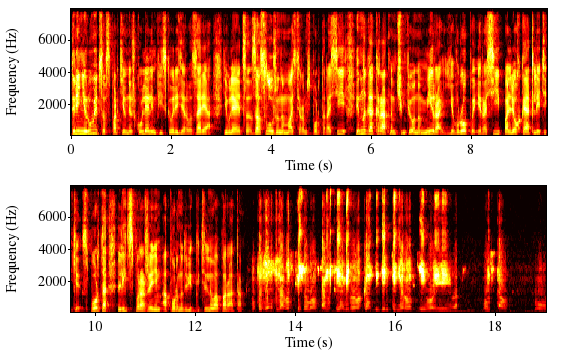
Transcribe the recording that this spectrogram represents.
Тренируется в спортивной школе Олимпийского резерва «Заря», является заслуженным мастером спорта России и многократным чемпионом мира, Европы и России по легкой атлетике спорта лиц с поражением опорно-двигательного аппарата. Это золото далось тяжело, потому что я видел его каждый день тренировки его, и вот он стал э,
